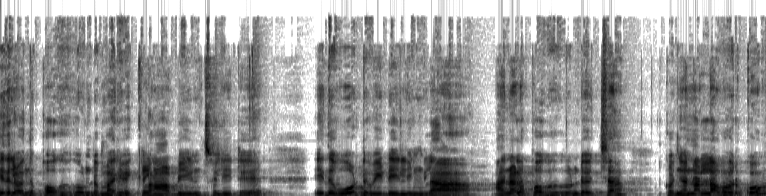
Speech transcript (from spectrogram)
இதில் வந்து புகை குண்டு மாதிரி வைக்கலாம் அப்படின்னு சொல்லிட்டு இது ஓட்டு வீடு இல்லைங்களா? அதனால் புகை குண்டு வச்சா கொஞ்சம் நல்லாவும் இருக்கும்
